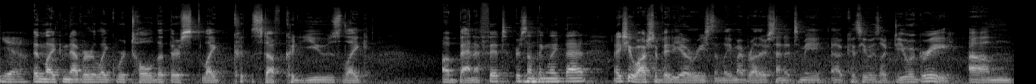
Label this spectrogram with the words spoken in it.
Yeah. And like never like were told that there's like could, stuff could use like a benefit or something Mm-hmm. like that. I actually watched a video recently. My brother sent it to me because he was like, "Do you agree?" Um,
